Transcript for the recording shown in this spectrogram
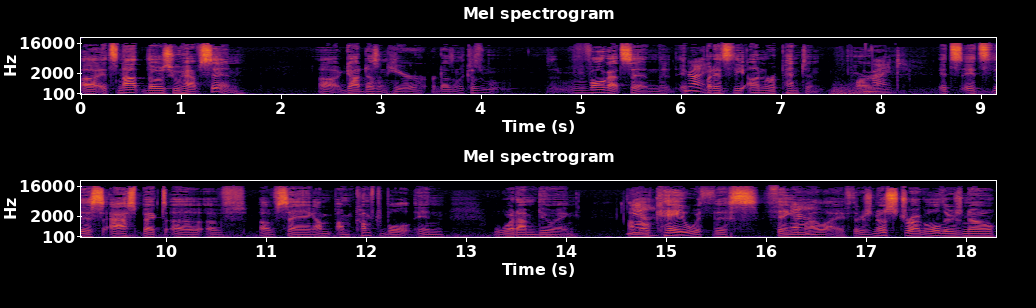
uh, it's not those who have sin. Uh, God doesn't hear or doesn't because we've all got sin, It- Right. but it's the unrepentant part. Right. It's it's this aspect of of, of saying I'm I'm comfortable in what I'm doing. I'm Yeah. okay with this thing in my life. There's no struggle. There's no,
